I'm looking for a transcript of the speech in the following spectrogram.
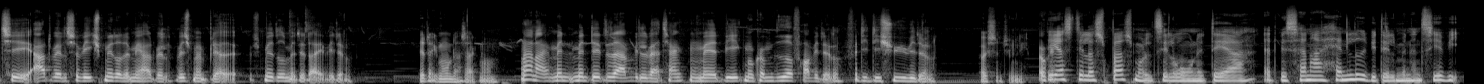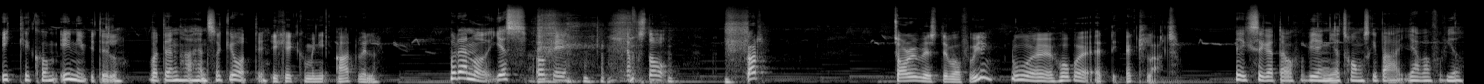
til Artvel, så vi ikke smitter dem i Artvel, hvis man bliver smittet med det der er i Videl? Det er der ikke nogen, der har sagt noget om. Nej, nej, men, men det er det, der ville være tanken med, at vi ikke må komme videre fra Videl, fordi de er syge Videl. Højst sandsynligt. Okay. Det, jeg stiller spørgsmål til, Rune, det er, at hvis han har handlet i Videl, men han siger, at vi ikke kan komme ind i Videl, hvordan har han så gjort det? I kan ikke komme ind i Artvel. På den måde, yes, okay. Jeg forstår. Godt. Sorry, hvis det var forvirring. Nu øh, håber jeg, at det er klart. Det er ikke sikkert, der var forvirring. Jeg tror måske bare, at jeg var forvirret.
